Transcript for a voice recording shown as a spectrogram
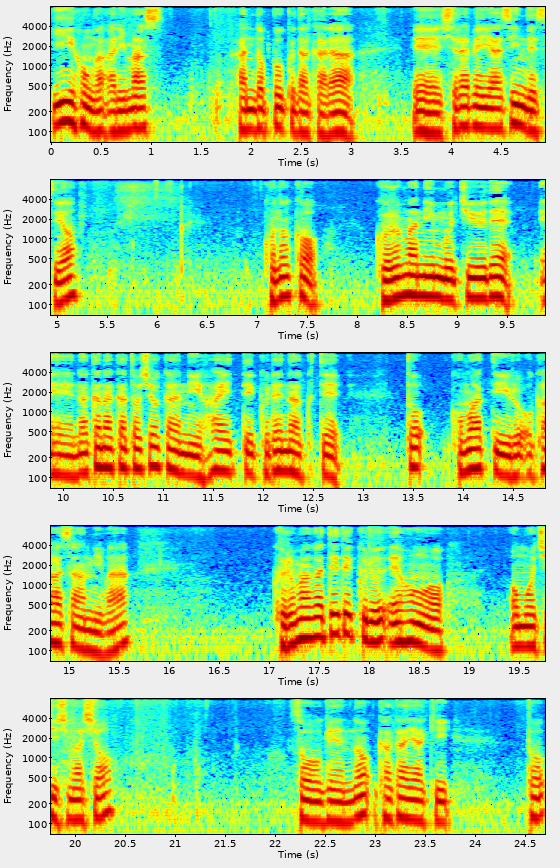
いい本があります。ハンドブックだから、えー、調べやすいんですよ。この子車に夢中で、えー、なかなか図書館に入ってくれなくてと困っているお母さんには車が出てくる絵本をお持ちしましょう。草原の輝きと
